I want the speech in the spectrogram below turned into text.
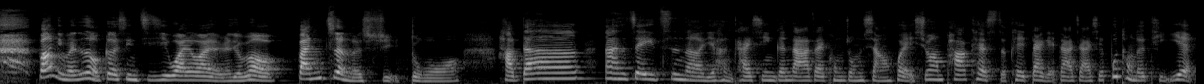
帮你们这种个性唧唧歪歪的人有没有扳正了许多？好的，那这一次呢也很开心跟大家在空中相会，希望 Podcast 可以带给大家一些不同的体验。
